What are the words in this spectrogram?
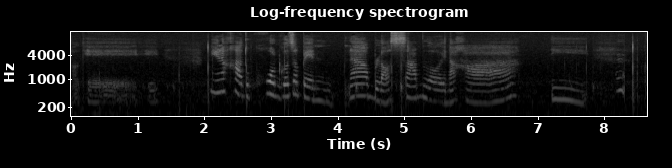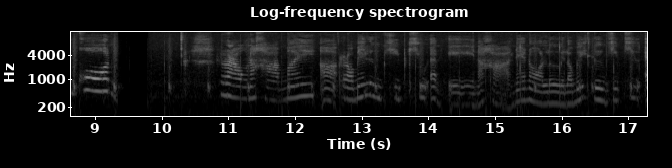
โอเค นี่นะคะทุ ก็จะเป็นหน้าบล็อสซัมเลยนะคะอีทุกคน เรานะคะไม่อะเราไม่ลืมคลิป Q&A นะคะ แน่นอนเลยเราไม่ลืมคลิป Q&A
